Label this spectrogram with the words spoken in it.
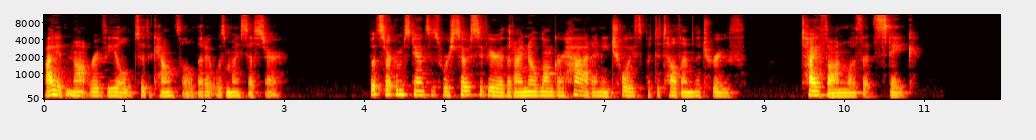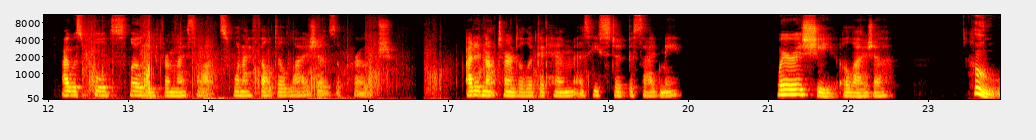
I had not revealed to the Council that it was my sister. But circumstances were so severe that I no longer had any choice but to tell them the truth. Tython was at stake. I was pulled slowly from my thoughts when I felt Elijah's approach. I did not turn to look at him as he stood beside me. Where is she, Elijah? Who?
